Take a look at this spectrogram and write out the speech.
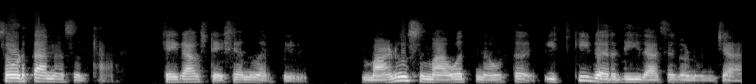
सोडताना सुद्धा शेगाव स्टेशन वरती माणूस मावत नव्हतं इतकी गर्दी दासगणूंच्या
